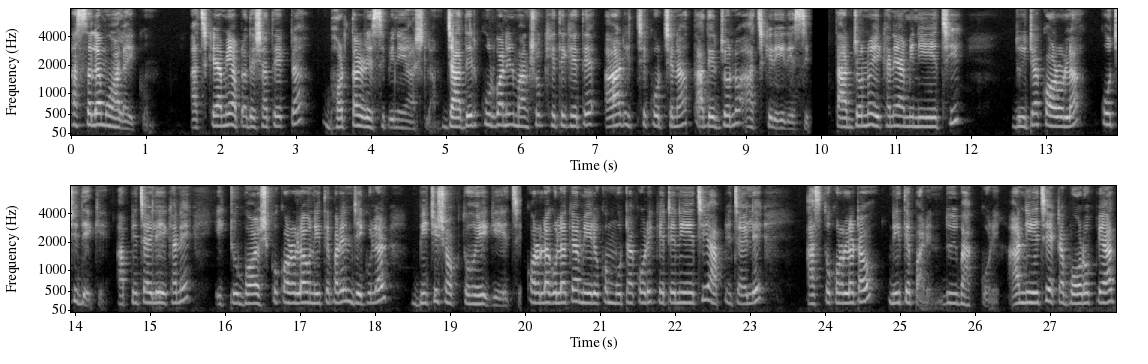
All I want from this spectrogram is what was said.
আসসালামু আলাইকুম। আজকে আমি আপনাদের সাথে একটা ভর্তার রেসিপি নিয়ে আসলাম। যাদের কুরবানির মাংস খেতে খেতে আর ইচ্ছে করছে না, তাদের জন্য আজকের এই রেসিপি তার জন্য এখানে আমি নিয়েছি দুইটা করলা কচি দেখে। আপনি চাইলে এখানে একটু বয়স্ক করলাও নিতে পারেন, যেগুলার বিচি শক্ত হয়ে গিয়েছে। করলাগুলোকে আমি এরকম মোটা করে কেটে নিয়েছি। আপনি চাইলে আস্ত করলাটাও নিতে পারেন, দুই ভাগ করে। আর নিয়েছি একটা বড় পেঁয়াজ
